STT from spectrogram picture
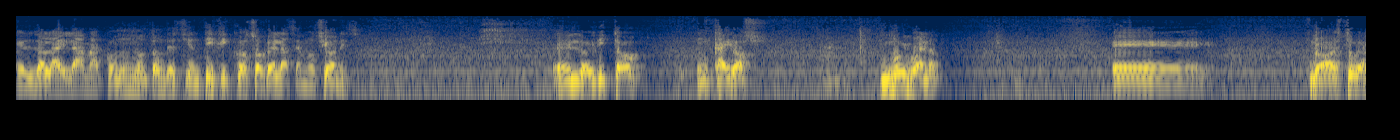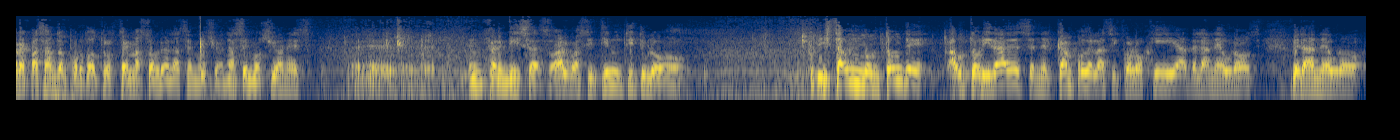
el Dalai Lama con un montón de científicos sobre las emociones. Eh, lo editó Kairos. Muy bueno. Eh, lo estuve repasando por otros temas sobre las emociones. Las emociones eh, enfermizas o algo así. Tiene un título y está un montón de autoridades en el campo de la psicología, de la neuros, de la neuro,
